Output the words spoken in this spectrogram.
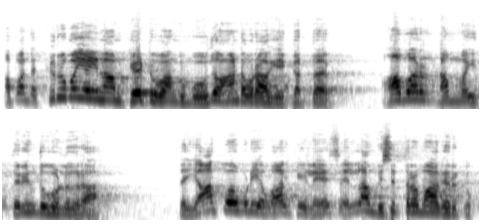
அப்போ அந்த கிருபையை நாம் கேட்டு வாங்கும்போது ஆண்டவராகிய கர்த்தர் அவர் நம்மை தெரிந்து கொள்ளுகிறார். இந்த யாக்கோபுடைய வாழ்க்கையிலே எல்லாம் விசித்திரமாக இருக்கும்.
